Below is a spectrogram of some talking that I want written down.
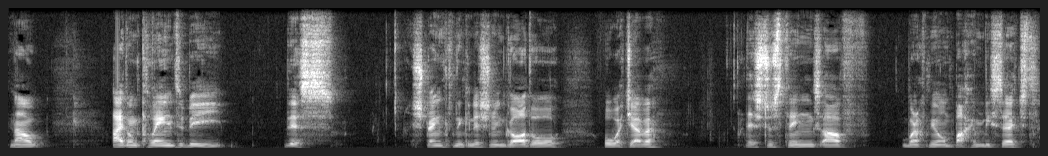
Now, I don't claim to be this strength and conditioning god or or whichever. There's just things I've went off my own back and researched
